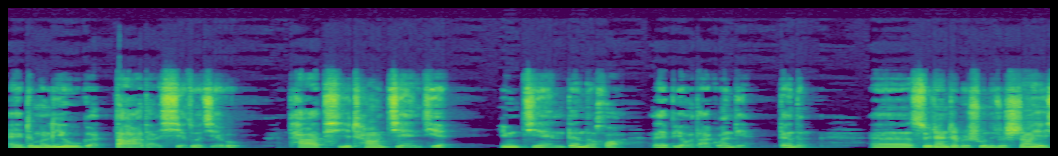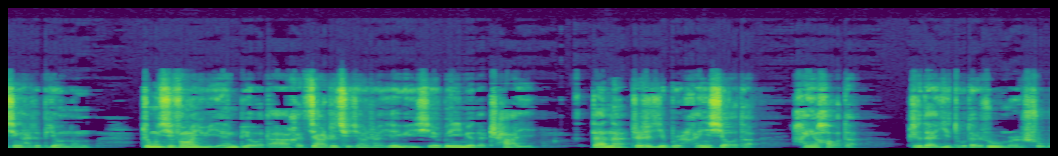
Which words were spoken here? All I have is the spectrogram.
哎这么六个大的写作结构。他提倡简洁，用简单的话来表达观点等等。呃，虽然这本书呢，就商业性还是比较浓，中西方语言表达和价值取向上也有一些微妙的差异，但呢，这是一本很小的、很好的、值得一读的入门书。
